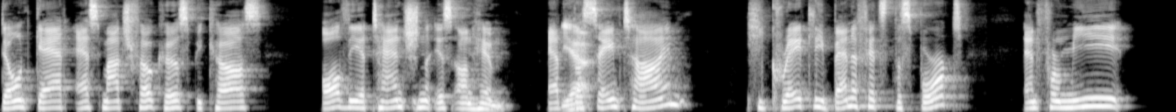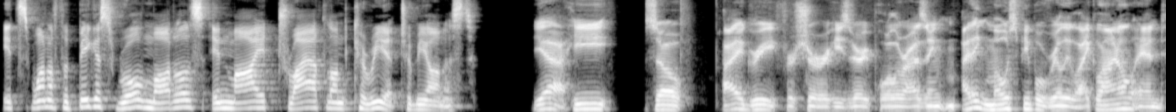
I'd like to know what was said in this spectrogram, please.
don't get as much focus because all the attention is on him. At yeah. the same time, he greatly benefits the sport. And for me, it's one of the biggest role models in my triathlon career, to be honest. Yeah, he. So I agree for sure. He's very polarizing. I think most people really like Lionel, and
